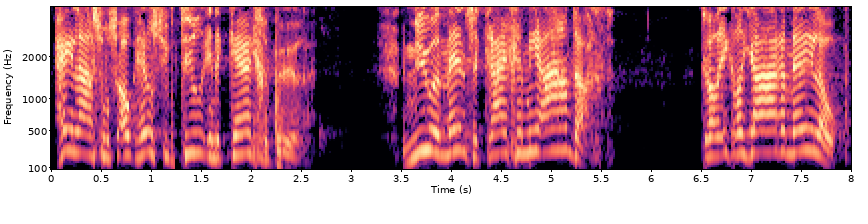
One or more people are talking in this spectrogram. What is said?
helaas soms ook heel subtiel in de kerk gebeuren. Nieuwe mensen krijgen meer aandacht. Terwijl ik al jaren meeloop.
